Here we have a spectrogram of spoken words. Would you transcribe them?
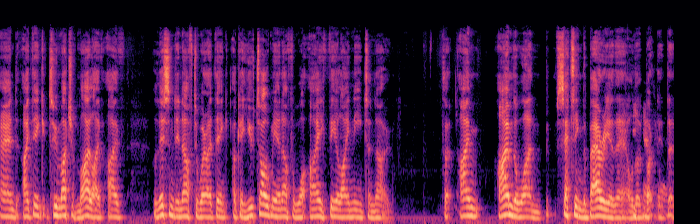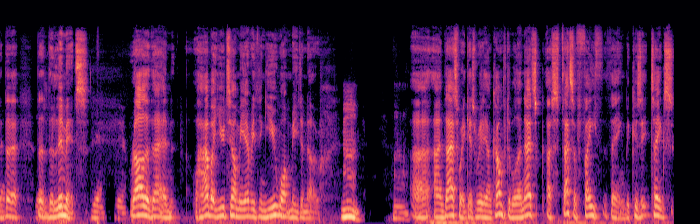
And i think too much of my life i've listened enough to where i think okay you've told me enough of what i feel i need to know that i'm i'm the one setting the barrier there or the Yeah, the, yeah, the, yeah. the, the, the limits. Yeah. Yeah. Rather than well, how about you tell me everything you want me to know? Mm. uh, and that's where it gets really uncomfortable. And that's a, that's a faith thing because it takes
